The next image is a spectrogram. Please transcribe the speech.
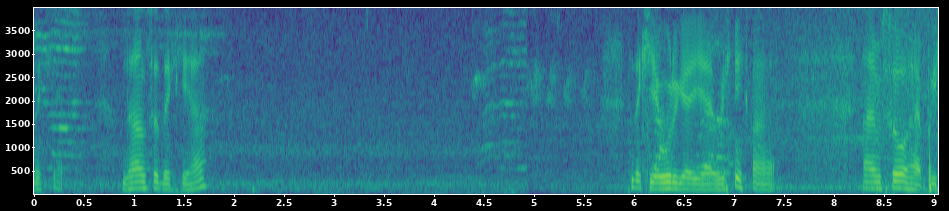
देखिए, ध्यान से देखिए हाँ। देखिए, उड़ गई है अभी। आई एम सो हैप्पी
